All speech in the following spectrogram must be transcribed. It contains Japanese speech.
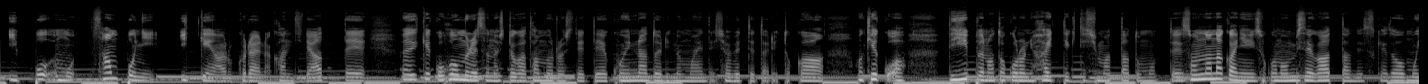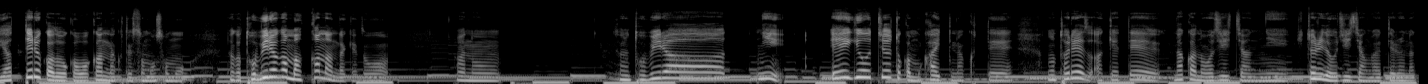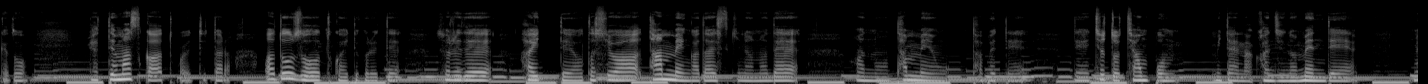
一歩もう3歩に1軒あるくらいな感じであって結構ホームレスの人がたむろしててコインランドリーの前で喋ってたりとか結構あディープなところに入ってきてしまったと思ってそんな中にそこのお店があったんですけどもうやってるかどうか分かんなくてそもそも。なんか扉が真っ赤なんだけどあのその扉に営業中とかも書いてなくてもうとりあえず開けて中のおじいちゃんに一人でおじいちゃんがやってるんだけど「やってますか?」とか言ってたら「あどうぞ」とか言ってくれてそれで入って私はタンメンが大好きなのであのタンメンを食べてでちょっとちゃんぽんみたいな感じの麺で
